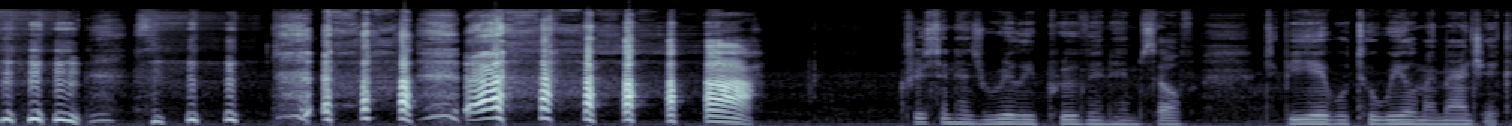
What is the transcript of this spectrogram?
Tristan has really proven himself to be able to wield my magic.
